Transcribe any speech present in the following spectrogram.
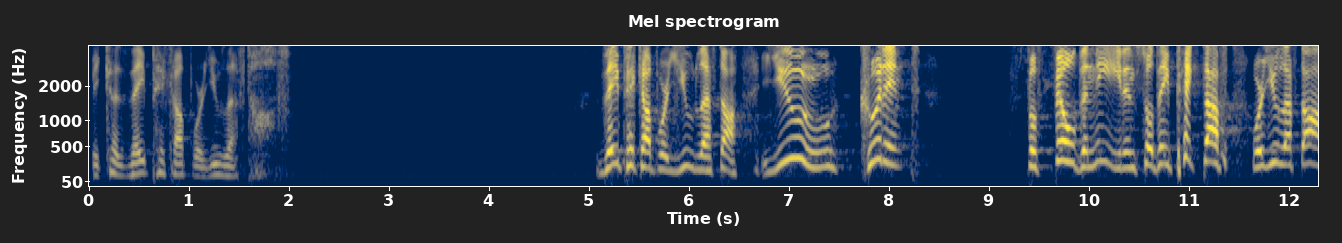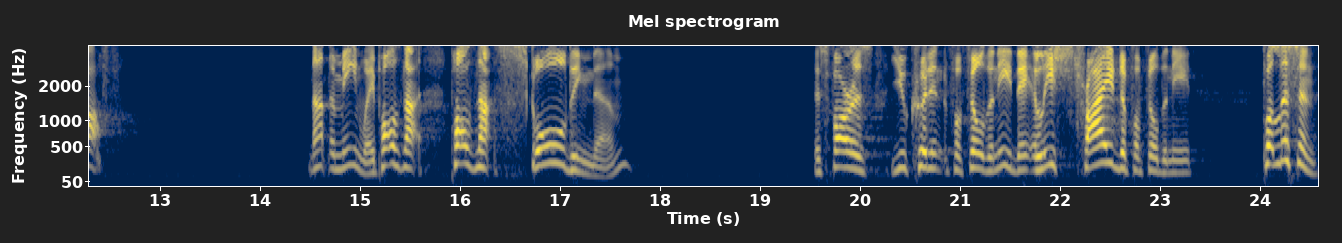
because they pick up where you left off. They pick up where you left off. You couldn't fulfill the need, and so they picked up where you left off. Not in a mean way. Paul's not, Paul's not scolding them as far as you couldn't fulfill the need. They at least tried to fulfill the need. But listen,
